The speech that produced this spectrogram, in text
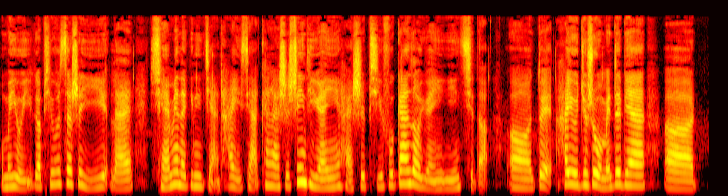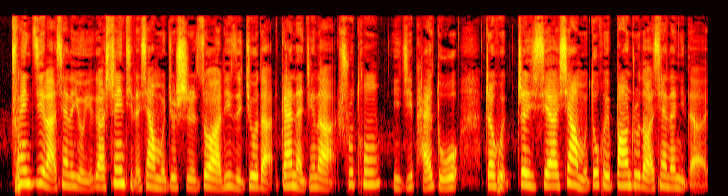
我们有一个皮肤测试仪，来全面的给你检查一下，看看是身体原因还是皮肤干燥原因引起的。嗯，对。还有就是我们这边呃春季了，现在有一个身体的项目，就是做离子灸的肝胆经的疏通以及排毒，这会这些项目都会帮助到现在你的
